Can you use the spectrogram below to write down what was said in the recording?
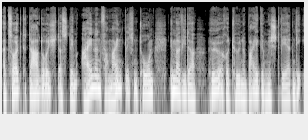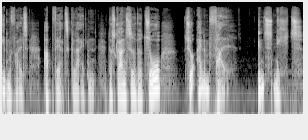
erzeugt dadurch, dass dem einen vermeintlichen Ton immer wieder höhere Töne beigemischt werden, die ebenfalls abwärts gleiten. Das Ganze wird so zu einem Fall ins Nichts.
